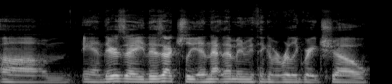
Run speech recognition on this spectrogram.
Um, and there's a there's actually and that, that made me think of a really great show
